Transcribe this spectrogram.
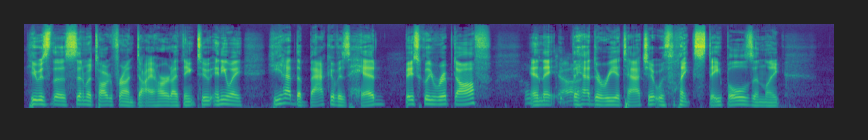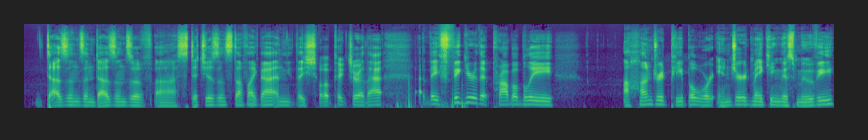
He was the cinematographer on Die Hard, I think, too. Anyway, he had the back of his head basically ripped off, and they Oh God. they had to reattach it with like staples and like dozens and dozens of uh, stitches and stuff like that. And they show a picture of that. They figure that probably a hundred people were injured making this movie,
